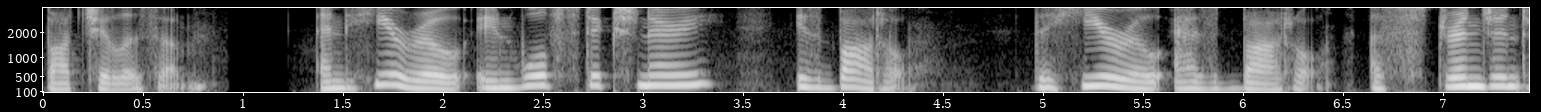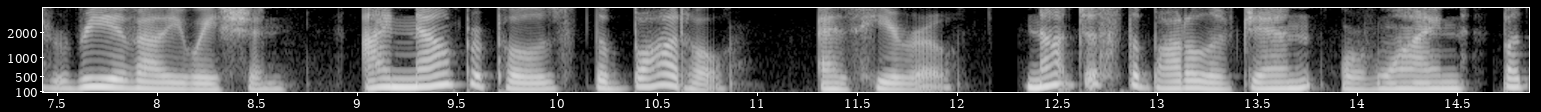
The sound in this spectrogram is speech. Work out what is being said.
botulism, and hero in Woolf's dictionary is bottle. The hero as bottle, a stringent reevaluation. I now propose the bottle as hero. Not just the bottle of gin or wine, but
